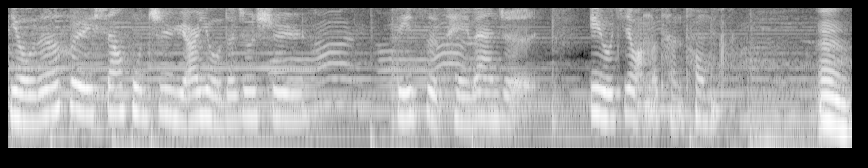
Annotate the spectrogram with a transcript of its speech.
有的会相互治愈，而有的就是彼此陪伴着，一如既往的疼痛吧。嗯，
